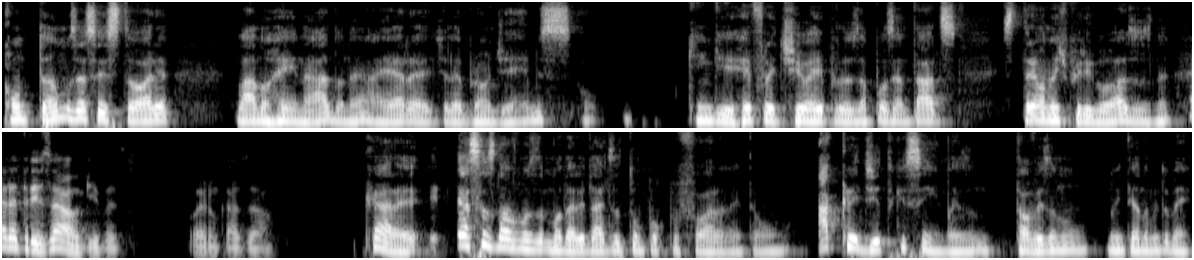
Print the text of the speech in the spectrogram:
Contamos essa história lá no reinado, né? A era de LeBron James, King refletiu aí para os aposentados extremamente perigosos, né? Era trisal, Gibas? Ou era um casal? Cara, essas novas modalidades eu tô um pouco por fora, né? Então, acredito que sim, mas talvez eu não, não entenda muito bem.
